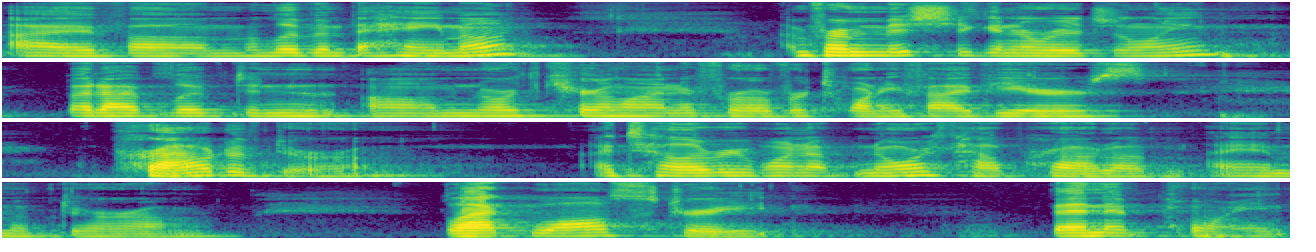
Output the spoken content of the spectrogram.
I've, um, I live in Bahama. I'm from Michigan originally, but I've lived in um, North Carolina for over 25 years. Proud of Durham. I tell everyone up north how proud I am of Durham. Black Wall Street, Bennett Point.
